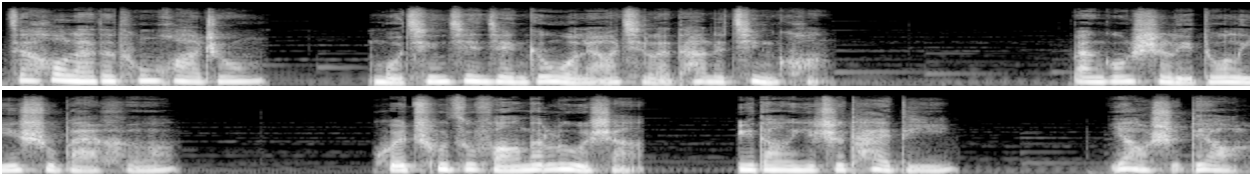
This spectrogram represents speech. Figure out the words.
在后来的通话中，母亲渐渐跟我聊起了她的近况。办公室里多了一束百合，回出租房的路上遇到一只泰迪，钥匙掉了。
